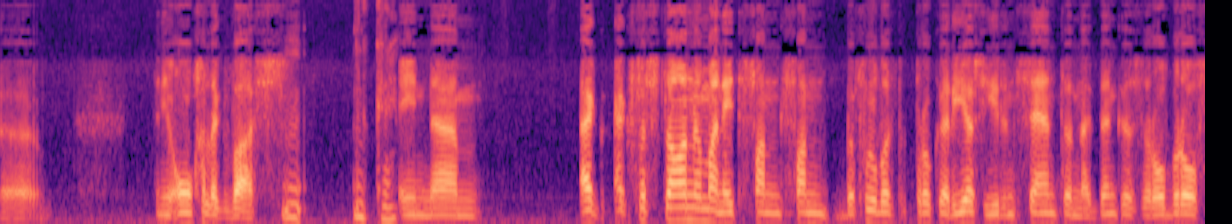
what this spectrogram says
uh in die ongeluk was. Mm. Okay. En ehm um, ek ek verstaan nou maar net van van byvoorbeeld prokureurs hier in Sandton, ek dink is Robroff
